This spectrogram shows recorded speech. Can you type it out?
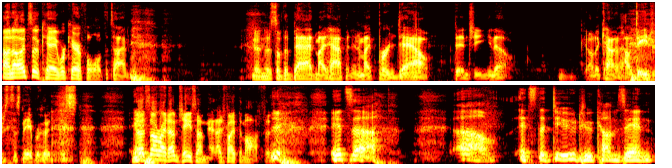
Oh, no, it's okay. We're careful all the time. no, no, something bad might happen and it might burn down, Denji, you know, on account of how dangerous this neighborhood is. No, it's all right. I'm Jason, man. I'd fight them off. It's uh, um, it's the dude who comes in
